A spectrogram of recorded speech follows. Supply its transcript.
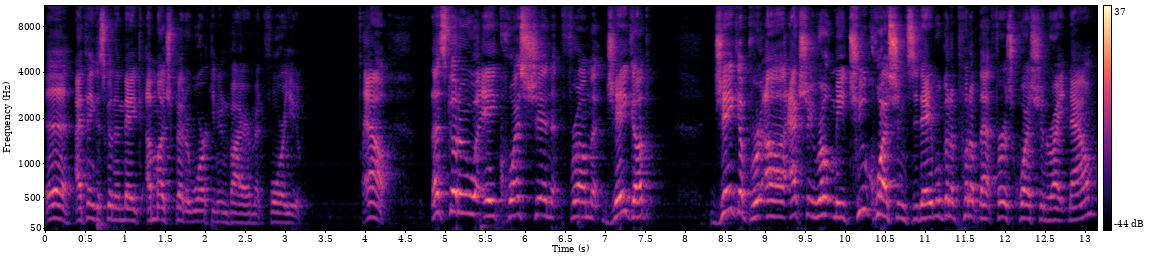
Eh, I think it's going to make a much better working environment for you. Now, let's go to a question from Jacob. Jacob uh, actually wrote me two questions today. We're going to put up that first question right now.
